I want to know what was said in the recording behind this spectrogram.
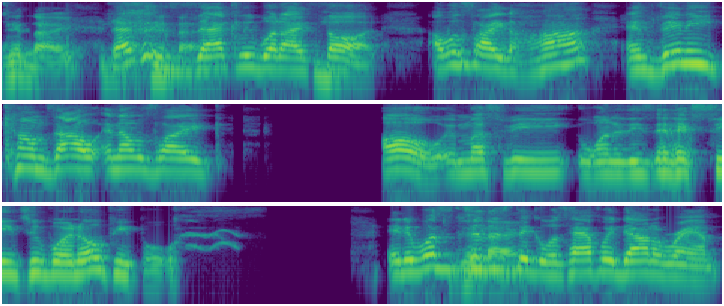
good night. That's Good night. exactly what I thought. I was like, huh? And then he comes out, and I was like, oh, it must be one of these NXT 2.0 people. and it wasn't until this nigga was halfway down a ramp.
